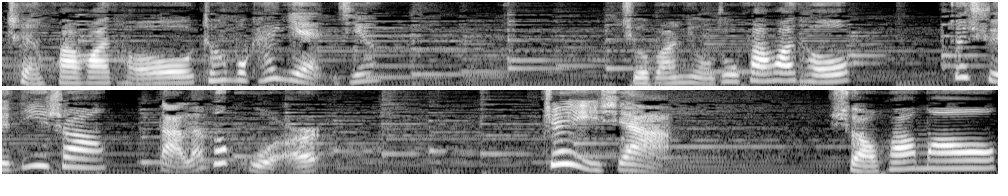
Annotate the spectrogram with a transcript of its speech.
趁花花头睁不开眼睛，酒保扭住花花头。在雪地上打了个滚儿，这一下，小花猫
